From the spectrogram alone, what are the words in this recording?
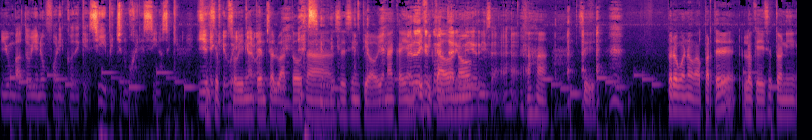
Y un vato bien eufórico de que sí, pinches mujeres, sí, no sé qué. Y sí, se puso bien intenso el vato, o sea, se sintió bien acá identificado, ¿no? risa. Ajá. Ajá. Sí. Pero bueno, aparte de lo que dice Tony,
